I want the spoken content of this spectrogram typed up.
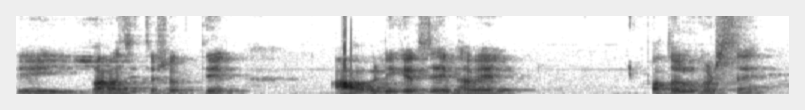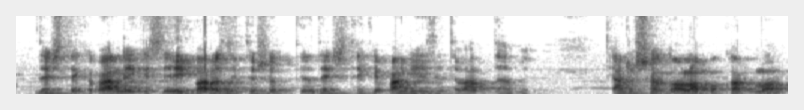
এই পরাজিত শক্তির আওয়ামী লীগের যেইভাবে পতন ঘটছে, দেশ থেকে পালিয়ে গেছে, এই পরাজিত শক্তিও দেশ থেকে পালিয়ে যেতে বাধ্য হবে। কারণ সকল অপকর্ম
